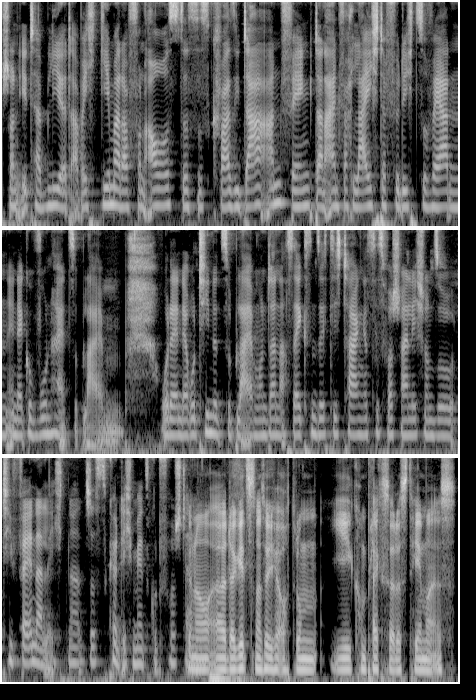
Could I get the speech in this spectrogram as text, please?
schon etabliert. Aber ich gehe mal davon aus, dass es quasi da anfängt, dann einfach leichter für dich zu werden, in der Gewohnheit zu bleiben oder in der Routine zu bleiben. Und dann nach 66 Tagen ist es wahrscheinlich schon so tief verinnerlicht. Ne? Das könnte ich mir jetzt gut vorstellen. Genau, äh, da geht es natürlich auch darum, je komplexer das Thema ist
